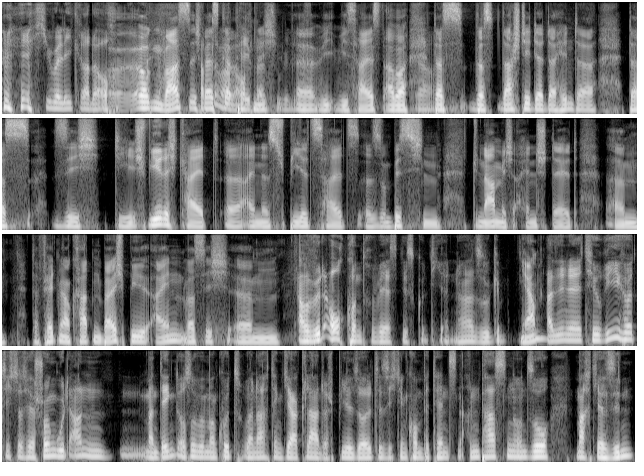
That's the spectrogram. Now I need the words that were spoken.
ich überlege gerade auch. äh, irgendwas. Ich Hab weiß gerade auch nicht, äh, wie es heißt, aber Ja. das, das, da steht ja dahinter, dass sich die Schwierigkeit äh, eines Spiels halt äh, so ein bisschen dynamisch einstellt. Ähm, da fällt mir auch gerade ein Beispiel ein, was ich, ähm, Aber wird auch kontrovers diskutiert. Ne? Also, gibt, ja, also in der Theorie hört sich das ja schon gut an. Man denkt auch so, wenn man kurz drüber nachdenkt, ja klar, das Spiel sollte sich den Kompetenzen anpassen und so. Macht ja Sinn,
